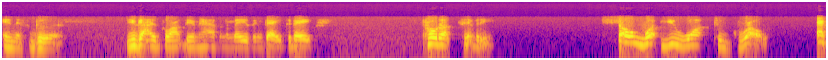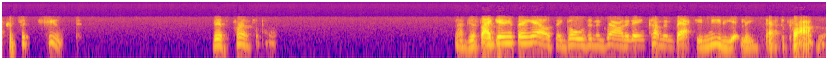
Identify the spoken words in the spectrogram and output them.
And it's good. You guys go out there and have an amazing day. Today, productivity. Show what you want to grow. Execute this principle. Now, just like anything else that goes in the ground, it ain't coming back immediately. That's the problem.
